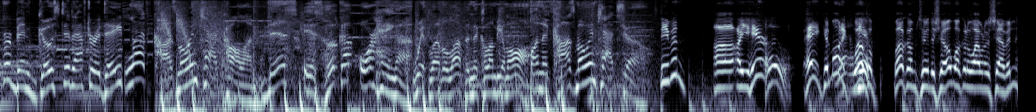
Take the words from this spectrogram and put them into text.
Ever been ghosted after a date? Let Cosmo and Cat call him. This is Hook Up or Hang Up with Level Up in the Columbia Mall on the Cosmo and Cat Show. Steven, uh, are you here? Hello. Hey, good morning. Yeah, I'm welcome. Welcome to the show. Welcome to Y107.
